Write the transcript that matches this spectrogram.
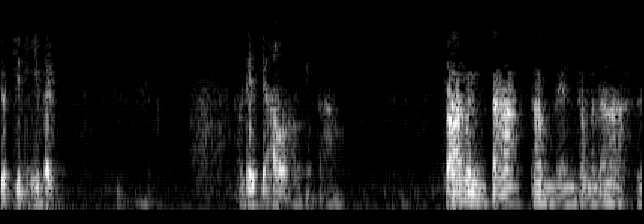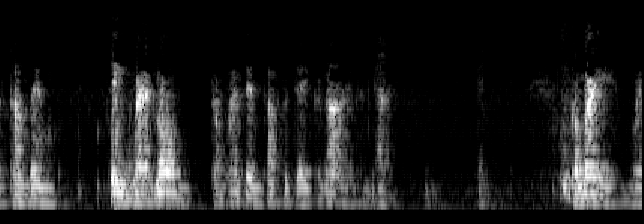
จนจะหนีไปเอาได้จะเอาเอาไงก็เอาถ้ามันตาทำเป็นธรรมดาทำเป็นสิ่งแวดล้อมทำให้เป็นพระปัจเจก็ได้ใช่เป็น ก็ไม่ไม่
